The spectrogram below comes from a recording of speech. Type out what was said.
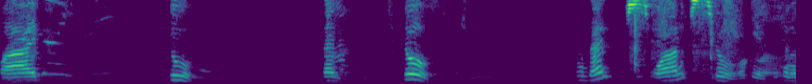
five two দেন টু দেন ওয়ান টু ওকে পিছনে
